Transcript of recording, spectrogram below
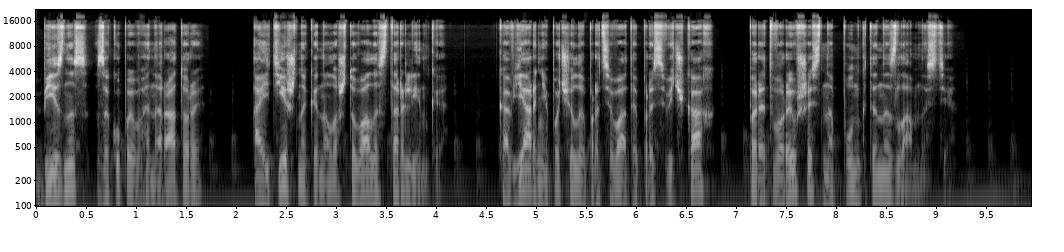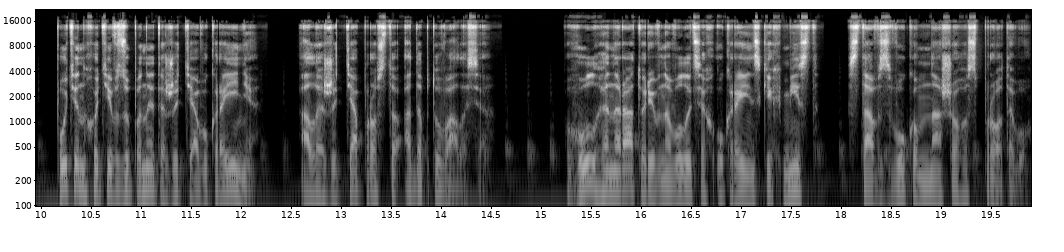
Бізнес закупив генератори, айтішники налаштували старлінки, кав'ярні почали працювати при свічках, перетворившись на пункти незламності. Путін хотів зупинити життя в Україні, але життя просто адаптувалося. Гул генераторів на вулицях українських міст став звуком нашого спротиву.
